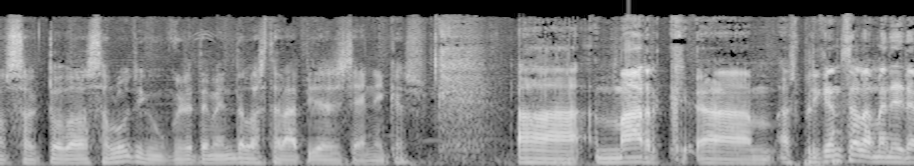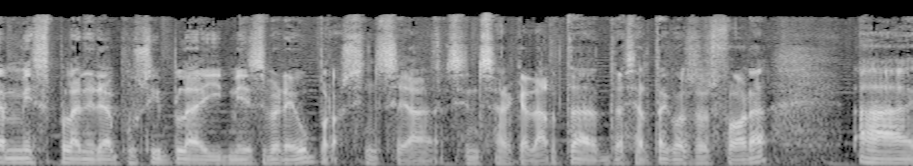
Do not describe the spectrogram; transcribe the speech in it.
el sector de la salut i concretament de les teràpies gèniques. Uh, Marc, uh, explica'ns de la manera més planera possible i més breu, però sense, sense quedar-te, deixar-te coses fora, Uh,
